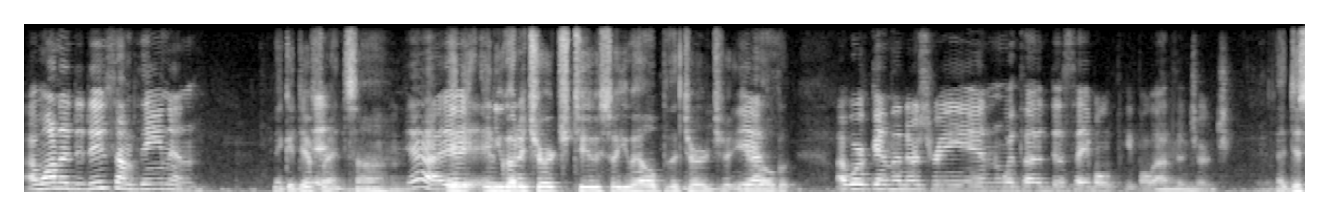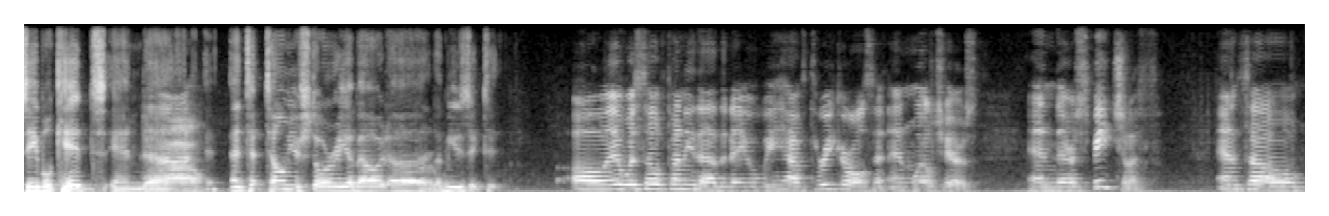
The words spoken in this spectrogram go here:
I wanted to do something, and Make a difference, huh? yeah, And, it- and you go to church too, so you help the church. your Yes. local- I work in the nursery and with the disabled people at Mm. the church. Uh, disabled kids, and uh, Wow. and t- tell them your story about uh, the music. T- Oh, it was so funny the other day. We have three girls in in wheelchairs, and they're speechless. And so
